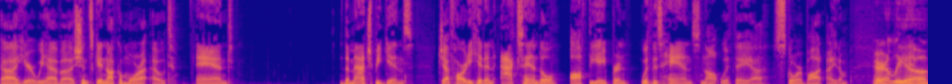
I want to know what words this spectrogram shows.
uh, here, we have uh, Shinsuke Nakamura out, and the match begins. Jeff Hardy hit an axe handle off the apron with his hands, not with a uh, store bought item. Apparently, uh,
